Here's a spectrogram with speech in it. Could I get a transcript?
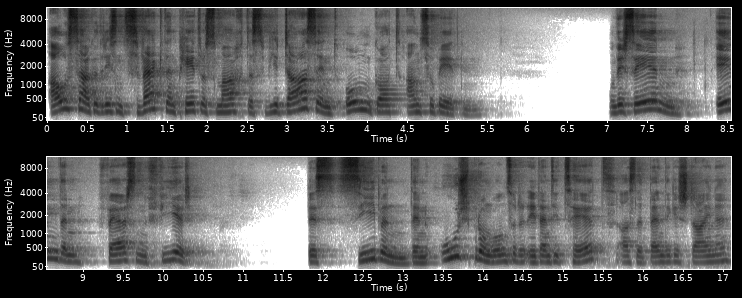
Aussage oder diesen Zweck, den Petrus macht, dass wir da sind, um Gott anzubeten. Und wir sehen in den Versen 4 bis 7 den Ursprung unserer Identität als lebendige Steine,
